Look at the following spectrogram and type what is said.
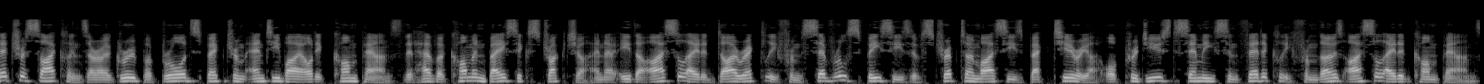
Tetracyclines are a group of broad-spectrum antibiotic compounds that have a common basic structure and are either isolated directly from several species of Streptomyces bacteria or produced semi-synthetically from those isolated compounds.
